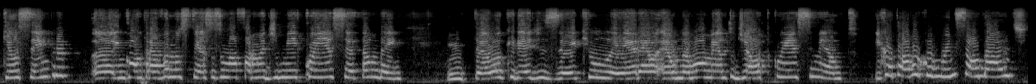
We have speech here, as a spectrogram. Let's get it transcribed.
que eu sempre uh, encontrava nos textos uma forma de me conhecer também. Então, eu queria dizer que o ler é, é o meu momento de autoconhecimento. E que eu tava com muita saudade.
